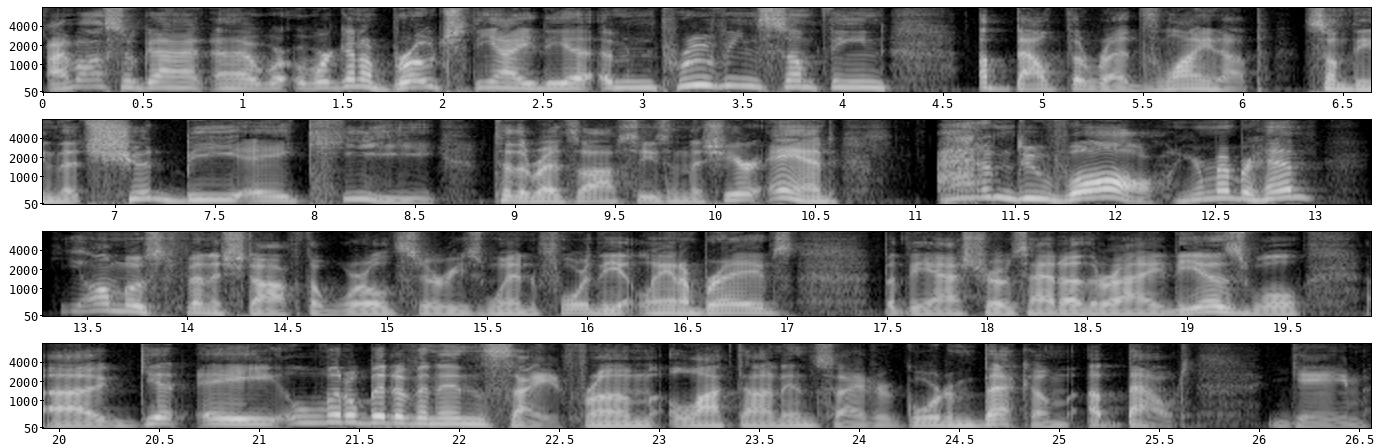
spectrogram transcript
I've also got, uh, we're, we're going to broach the idea of improving something about the Reds lineup, something that should be a key to the Reds offseason this year, and Adam Duvall. You remember him? He almost finished off the World Series win for the Atlanta Braves, but the Astros had other ideas. We'll uh, get a little bit of an insight from Locked On Insider Gordon Beckham about Game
